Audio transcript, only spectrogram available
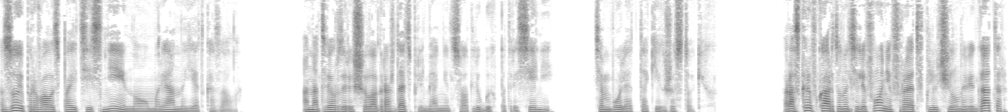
Зои порывалась пойти с ней, но Марианна ей отказала. Она твердо решила ограждать племянницу от любых потрясений, тем более от таких жестоких. Раскрыв карту на телефоне, Фред включил навигатор,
